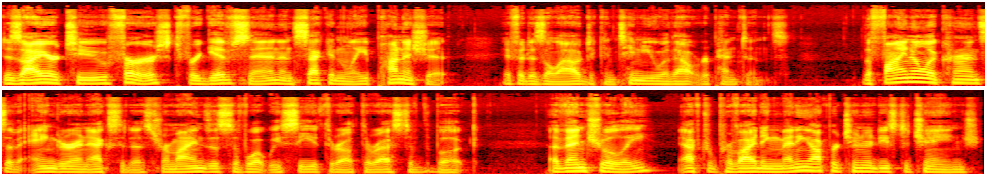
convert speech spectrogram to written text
desire to, first, forgive sin, and secondly, punish it if it is allowed to continue without repentance. The final occurrence of anger in Exodus reminds us of what we see throughout the rest of the book. Eventually, after providing many opportunities to change,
